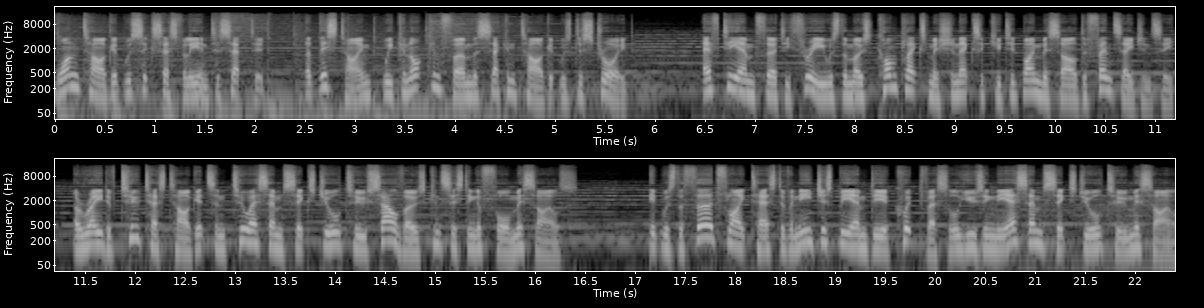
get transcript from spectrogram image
one target was successfully intercepted. At this time, we cannot confirm the second target was destroyed. FTM-33 was the most complex mission executed by Missile Defense Agency, a raid of two test targets and two SM-6 Dual-2 salvos consisting of four missiles. It was the third flight test of an Aegis BMD-equipped vessel using the SM-6 Dual-2 missile.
